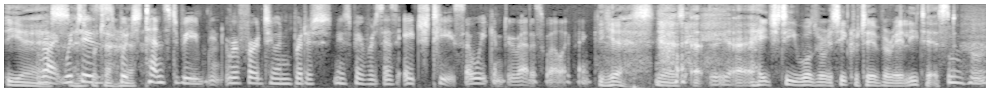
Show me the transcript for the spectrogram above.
Yes, right, which is which tends to be referred to in British newspapers as HT. So we can do that as well, I think. Yes, yes. uh, yeah, HT was very secretive, very elitist. Mm-hmm.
